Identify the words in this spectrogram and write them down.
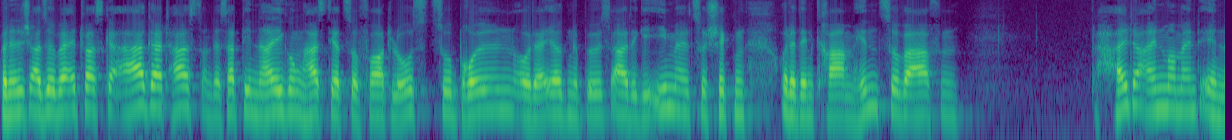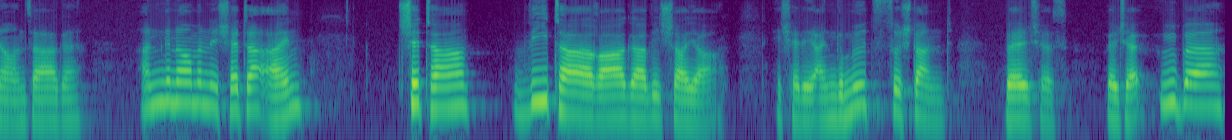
Wenn du dich also über etwas geärgert hast und deshalb die Neigung hast, jetzt sofort loszubrüllen oder irgendeine bösartige E-Mail zu schicken oder den Kram hinzuwerfen, halte einen Moment inne und sage, angenommen, ich hätte ein Chitta Vita Raga Vishaya. Ich hätte einen Gemütszustand, welches, welcher über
